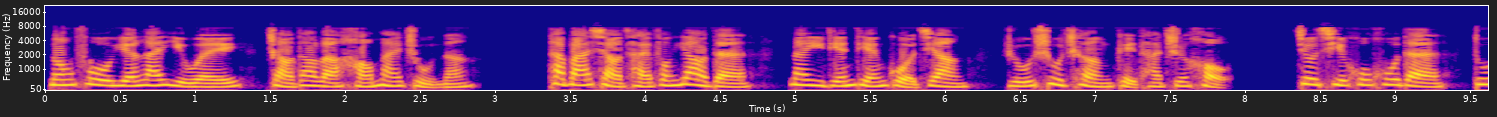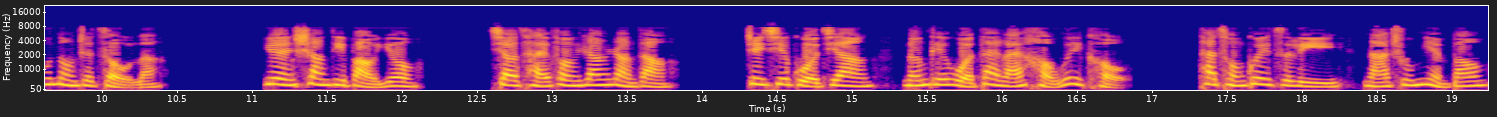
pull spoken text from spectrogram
农妇原来以为找到了好买主呢，他把小裁缝要的那一点点果酱如数称给他之后，就气呼呼的嘟哝着走了。愿上帝保佑！小裁缝嚷嚷道：“这些果酱能给我带来好胃口。”他从柜子里拿出面包，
